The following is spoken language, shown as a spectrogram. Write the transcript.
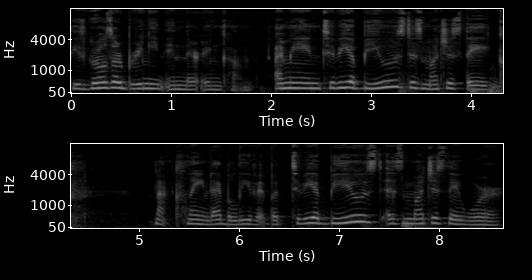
These girls are bringing in their income. I mean, to be abused as much as they, not claimed, I believe it, but to be abused as much as they were,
